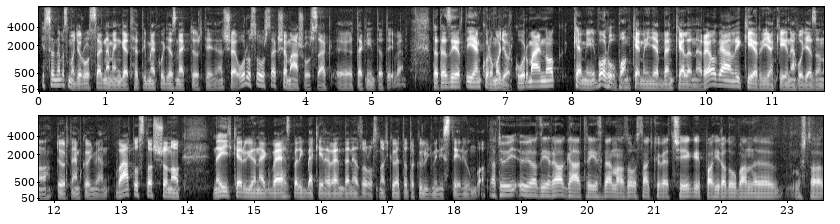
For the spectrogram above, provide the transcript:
és szerintem ezt Magyarország nem engedheti meg, hogy ez megtörténjen, se Oroszország, se más ország tekintetében. Tehát ezért ilyenkor a magyar kormánynak kemény, valóban keményebben kellene reagálni, kérnie kéne, hogy ezen a történelmkönyven változtassanak, ne így kerüljenek be, ehhez pedig be kéne rendeni az orosz nagykövetet a külügyminisztériumba. Hát ő, ő azért reagált részben, az orosz nagykövetség, épp a híradóban, most a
